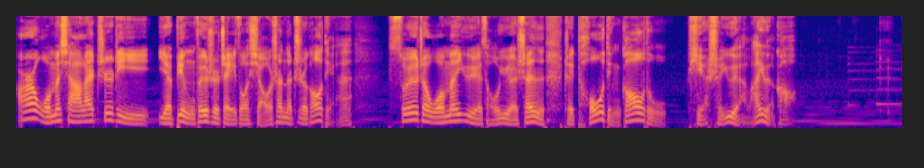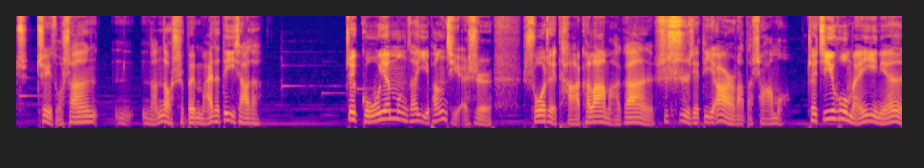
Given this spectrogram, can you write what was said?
而我们下来之地也并非是这座小山的制高点。随着我们越走越深，这头顶高度也是越来越高。这这座山，嗯，难道是被埋在地下的？这古烟梦在一旁解释说：“这塔克拉玛干是世界第二大的沙漠，这几乎每一年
